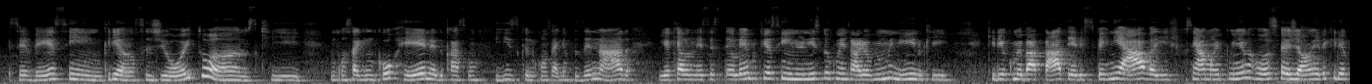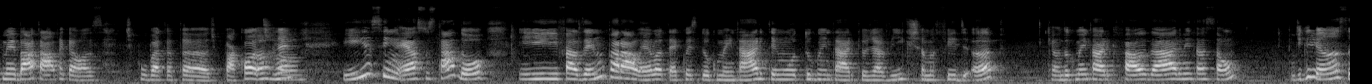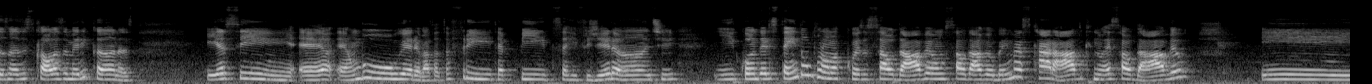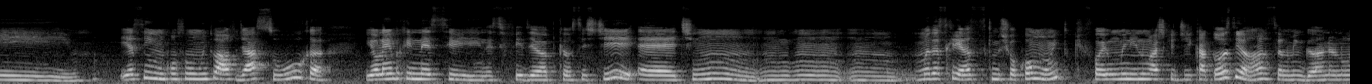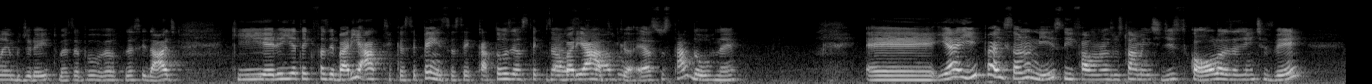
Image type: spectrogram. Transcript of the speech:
você vê, assim, crianças de 8 anos que não conseguem correr na educação física, não conseguem fazer nada. E aquela necessidade. Eu lembro que, assim, no início do documentário eu vi um menino que queria comer batata e ele esperneava. E, tipo assim, a mãe punha arroz, feijão e ele queria comer batata, aquelas, tipo, batata, tipo, pacote, uhum. né? E assim, é assustador. E fazendo um paralelo até com esse documentário, tem um outro documentário que eu já vi que chama Feed Up, que é um documentário que fala da alimentação de crianças nas escolas americanas. E assim, é, é hambúrguer, é batata frita, é pizza, é refrigerante. E quando eles tentam por uma coisa saudável, é um saudável bem mascarado, que não é saudável. E, e assim, um consumo muito alto de açúcar. E eu lembro que nesse, nesse feed up que eu assisti, é, tinha um, um, um, uma das crianças que me chocou muito, que foi um menino, acho que de 14 anos, se eu não me engano, eu não lembro direito, mas é por volta dessa idade que ele ia ter que fazer bariátrica. Você pensa, você 14 anos você tem que fazer é uma bariátrica? É assustador, né? É, e aí, pensando nisso e falando justamente de escolas, a gente vê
